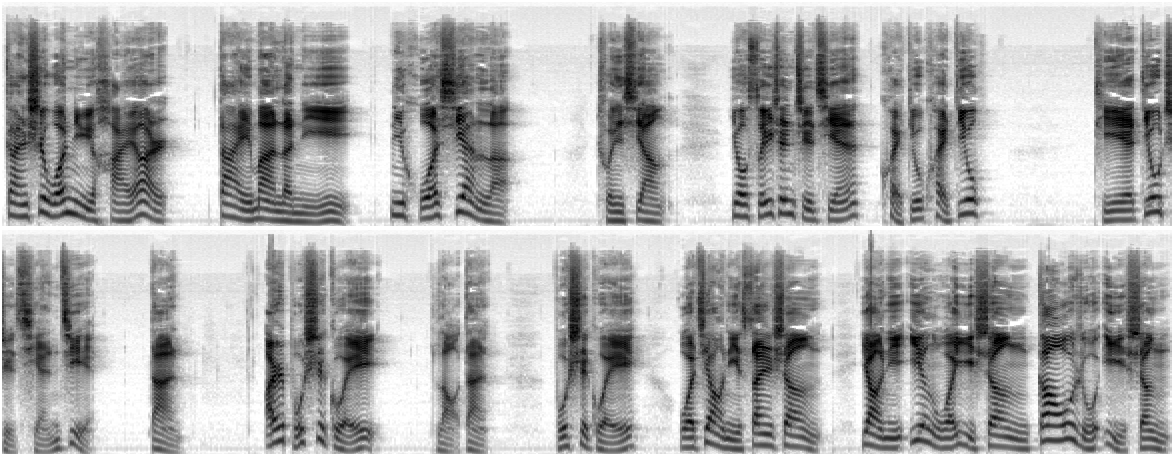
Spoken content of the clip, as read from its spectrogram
敢是我女孩儿怠慢了你，你活现了。春香有随身纸钱，快丢快丢。贴丢纸钱戒，但而不是鬼。老旦不是鬼，我叫你三声，要你应我一声，高如一声，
